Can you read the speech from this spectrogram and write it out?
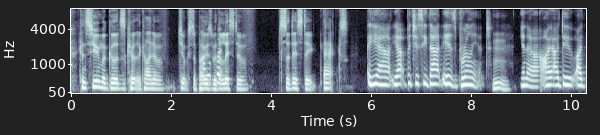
consumer goods kind of juxtaposed Oh, with a list of sadistic acts. yeah, yeah. But you see, that is brilliant. Mm. You know, I, I do, I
